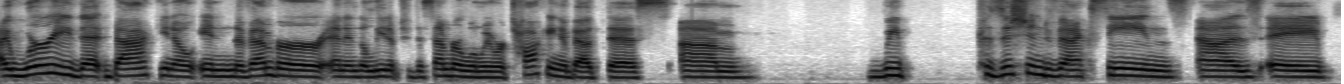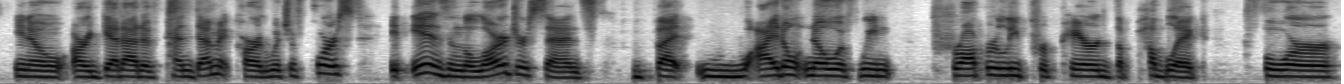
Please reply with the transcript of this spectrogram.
I worry that back, you know, in November and in the lead up to December when we were talking about this, um, we positioned vaccines as a, you know, our get out of pandemic card, which of course it is in the larger sense, but I don't know if we properly prepared the public for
